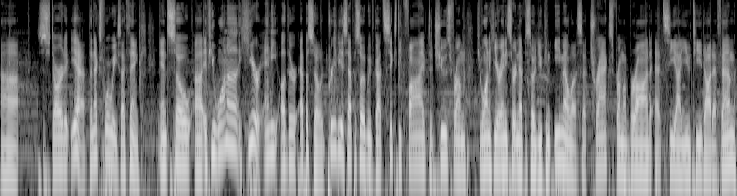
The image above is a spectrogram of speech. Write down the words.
Uh, started yeah the next four weeks i think. And so uh, if you want to hear any other episode previous episode we've got 65 to choose from. If you want to hear any certain episode you can email us at tracksfromabroad at ciut.fm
